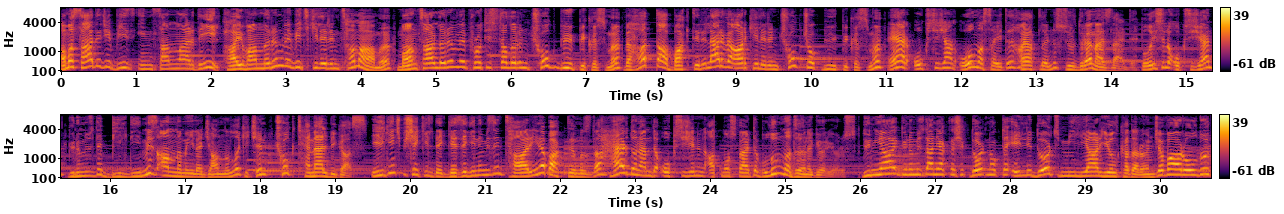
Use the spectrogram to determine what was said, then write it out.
Ama sadece biz insanlar değil, hayvanların ve bitkilerin tamamı, mantarların ve protistaların çok büyük bir kısmı ve hatta bakteriler ve arkelerin çok çok büyük bir kısmı eğer oksijen olmasaydı hayatlarını sürdüremezlerdi. Dolayısıyla oksijen günümüzde bildiğimiz anlamıyla canlılık için çok temel bir gaz. İlginç bir şekilde gezegenimizin tarihine baktığımızda her dönemde oksijenin atmosferde bulunmadığını görüyoruz. Dünya günümüzden yaklaşık 4.54 milyar yıl kadar önce var kadar oldu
